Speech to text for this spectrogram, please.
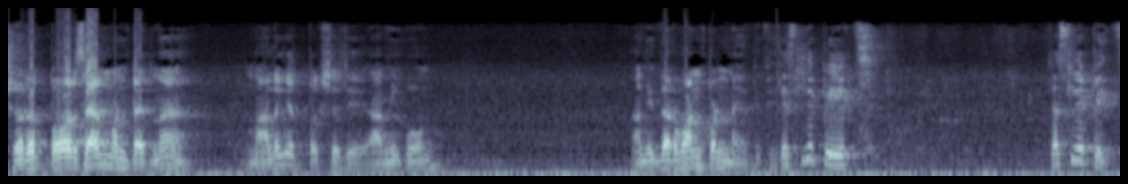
शरद पवार साहेब म्हणतायत ना मालक आहेत पक्षाचे. आम्ही कोण? आम्ही दरवान पण नाही तिथे. कसले पेच? कसले पेच?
